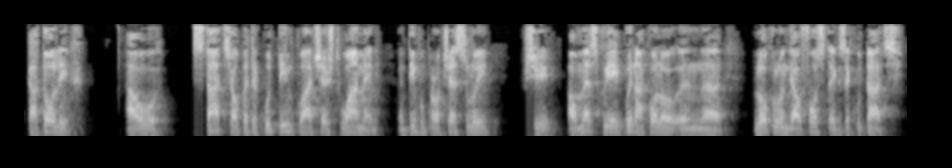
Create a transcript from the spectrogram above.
catolic au stat și au petrecut timp cu acești oameni în timpul procesului și au mers cu ei până acolo în uh, locul unde au fost executați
